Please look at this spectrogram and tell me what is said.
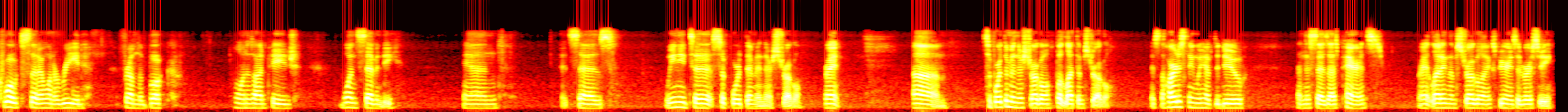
quotes that I want to read from the book. One is on page 170, and it says, We need to support them in their struggle, right? Um, support them in their struggle, but let them struggle. It's the hardest thing we have to do, and this says as parents, right? Letting them struggle and experience adversity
